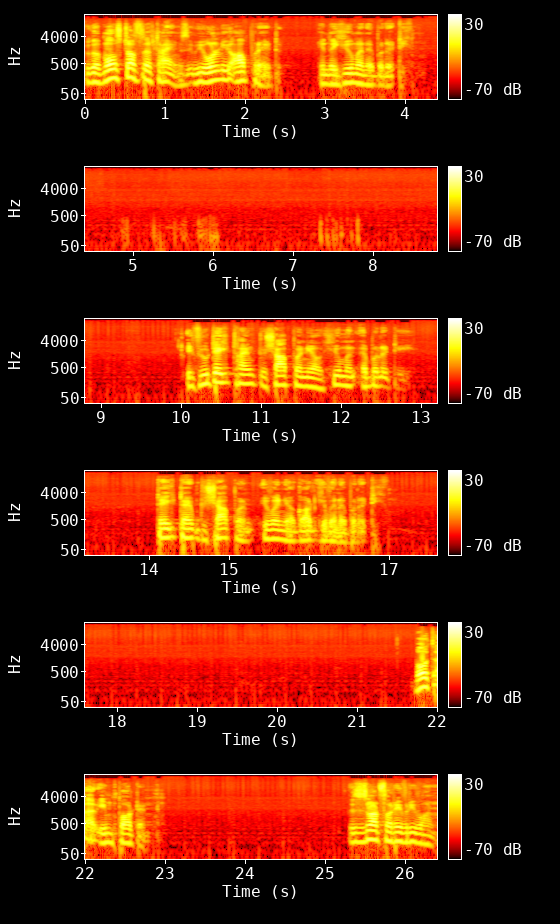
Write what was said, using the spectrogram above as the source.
Because most of the times we only operate in the human ability. If you take time to sharpen your human ability, take time to sharpen even your God given ability. Both are important. This is not for everyone.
